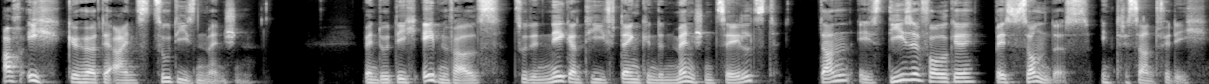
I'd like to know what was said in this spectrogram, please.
Auch ich gehörte einst zu diesen Menschen. Wenn du dich ebenfalls zu den negativ denkenden Menschen zählst, dann ist diese Folge besonders interessant für dich.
